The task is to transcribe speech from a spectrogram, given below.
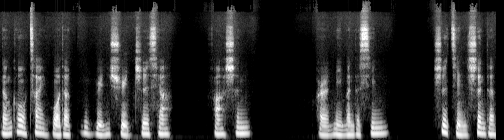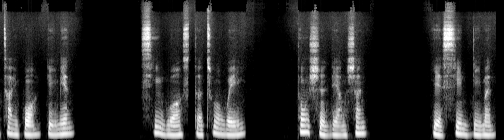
能够在我的不允许之下发生，而你们的心是谨慎的，在我里面，信我的作为都是良善，也信你们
